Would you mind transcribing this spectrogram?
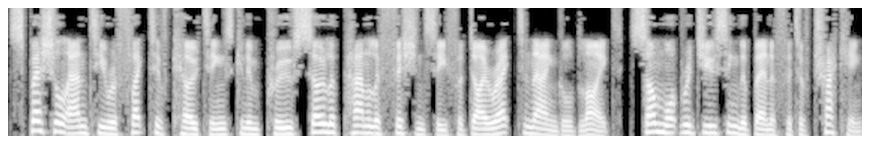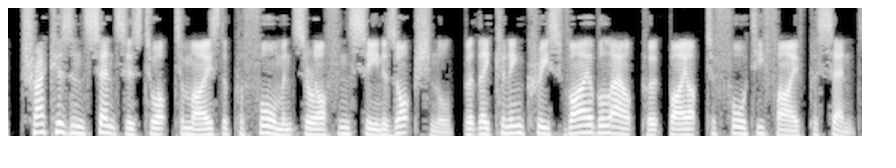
Special anti-reflective coatings can improve solar panel efficiency for direct and angled light, somewhat reducing the benefit of tracking. Trackers and sensors to optimize the performance are often seen as optional, but they can increase viable output by up to 45%.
